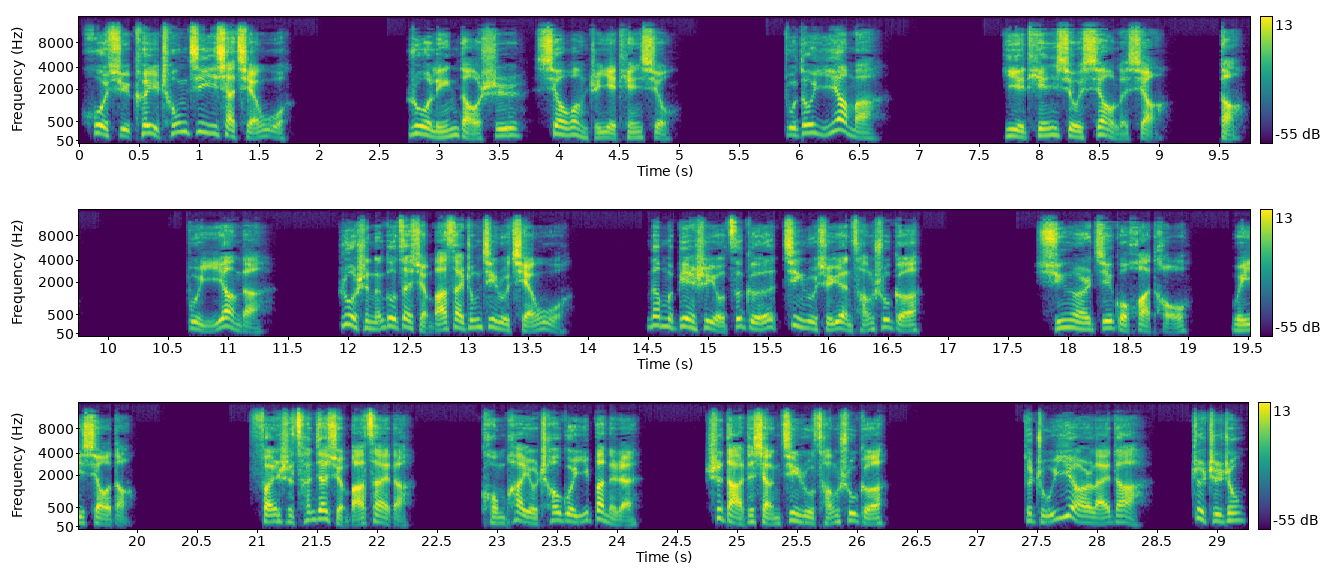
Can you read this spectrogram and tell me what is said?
或许可以冲击一下前五。若琳导师笑望着叶天秀：“不都一样吗？”叶天秀笑了笑道：“不一样的。”若是能够在选拔赛中进入前五，那么便是有资格进入学院藏书阁。薰儿接过话头，微笑道：“凡是参加选拔赛的，恐怕有超过一半的人是打着想进入藏书阁的主意而来的。这之中，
